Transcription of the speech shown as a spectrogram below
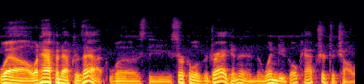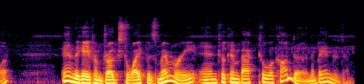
well, what happened after that was the Circle of the Dragon and the Wind Eagle captured T'Challa, and they gave him drugs to wipe his memory and took him back to Wakanda and abandoned him.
